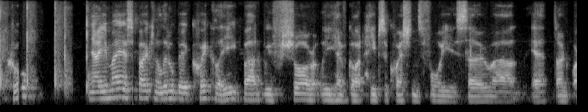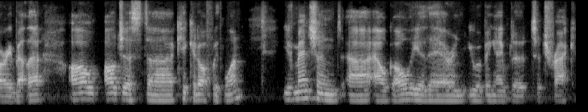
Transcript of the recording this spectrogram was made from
Cool. Now, you may have spoken a little bit quickly, but we've surely have got heaps of questions for you. So, uh, yeah, don't worry about that. I'll, I'll just uh, kick it off with one. You've mentioned uh, Algolia there, and you were being able to, to track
